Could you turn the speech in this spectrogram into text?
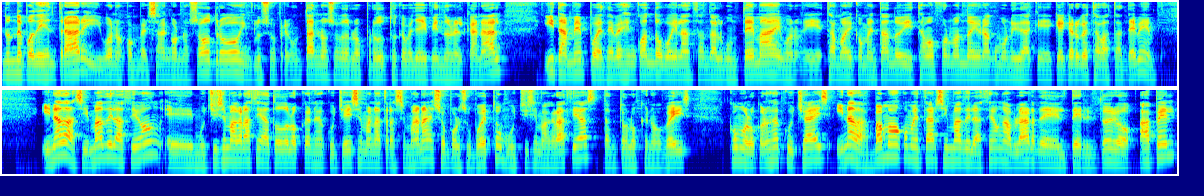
donde podéis entrar y bueno, conversar con nosotros, incluso preguntarnos sobre los productos que vayáis viendo en el canal y también pues de vez en cuando voy lanzando algún tema y bueno, y estamos ahí comentando y estamos formando ahí una comunidad que, creo que está bastante bien. Y nada, sin más dilación, eh, muchísimas gracias a todos los que nos escuchéis semana tras semana, eso por supuesto, muchísimas gracias, tanto los que nos veis como los que nos escucháis. Y nada, vamos a comenzar sin más dilación a hablar del territorio Apple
